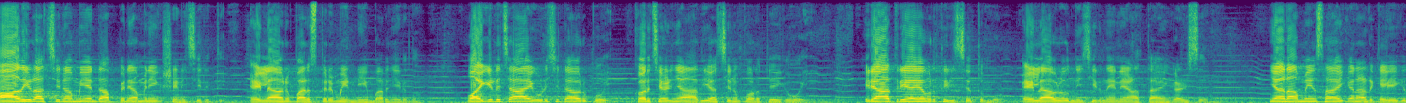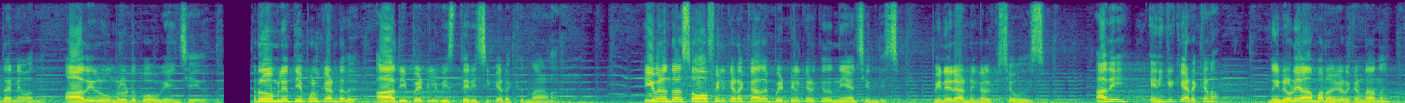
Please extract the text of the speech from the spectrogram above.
ആദിയുടെ അച്ഛനും അമ്മയും എന്റെ അപ്പനും അമ്മനെയും ക്ഷണിച്ചിരുത്തി. എല്ലാവരും പരസ്പരം മിണ്ടിയും പറഞ്ഞിരുന്നു. വൈകിട്ട് ചായ കുടിച്ചിട്ട് അവർ പോയി. കുറച്ചു കഴിഞ്ഞ് ആദി അച്ഛനും പുറത്തേക്ക് പോയി. രാത്രിയായി അവർ തിരിച്ചെത്തുമ്പോൾ എല്ലാവരും ഒന്നിച്ചിരുന്ന് തന്നെയാണ് അത്തായം കഴിച്ചത് ഞാൻ അമ്മയെ സഹായിക്കാൻ അടുക്കളയിലേക്ക് തന്നെ വന്നു. ആദി റൂമിലോട്ട് പോവുകയും ചെയ്തു. റൂമിലെത്തിയപ്പോൾ കണ്ടത് ആദി ബെഡിൽ വിസ്തരിച്ച് കിടക്കുന്നതാണ്. ഇവനെന്താ സോഫയിൽ കിടക്കാതെ ബെഡിൽ കിടക്കുന്നതെന്ന് ഞാൻ ചിന്തിച്ചു. പിന്നെ രണ്ടും കൽപ്പിച്ച് ചോദിച്ചു. അതെ എനിക്ക് കിടക്കണം. നിന്നോട് ഞാൻ പറഞ്ഞു കിടക്കണ്ടെന്ന്.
